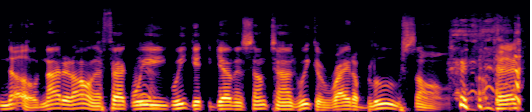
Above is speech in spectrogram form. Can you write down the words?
no, not at all. In fact, we we get together and sometimes we could write a blues song. Okay.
